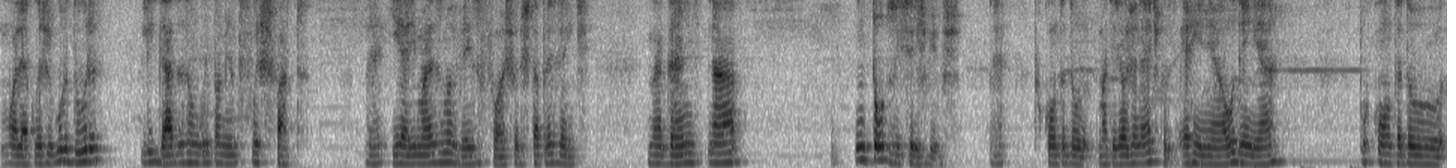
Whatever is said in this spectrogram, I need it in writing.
moléculas de gordura ligadas a um grupamento fosfato. Né? E aí, mais uma vez, o fósforo está presente na grande, na, em todos os seres vivos, né? Conta do material genético, RNA ou DNA, por conta do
